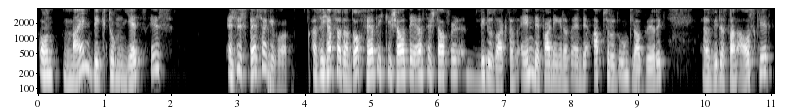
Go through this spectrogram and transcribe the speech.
Und mein Diktum jetzt ist, es ist besser geworden. Also ich habe es dann doch fertig geschaut, die erste Staffel, wie du sagst, das Ende, vor allen Dingen das Ende, absolut unglaubwürdig, äh, wie das dann ausgeht.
